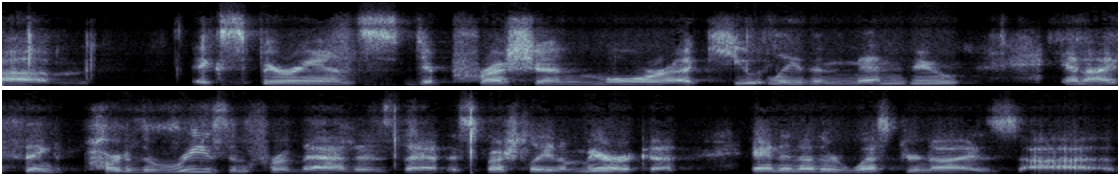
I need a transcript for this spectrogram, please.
um, experience depression more acutely than men do. And I think part of the reason for that is that, especially in America and in other westernized uh,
